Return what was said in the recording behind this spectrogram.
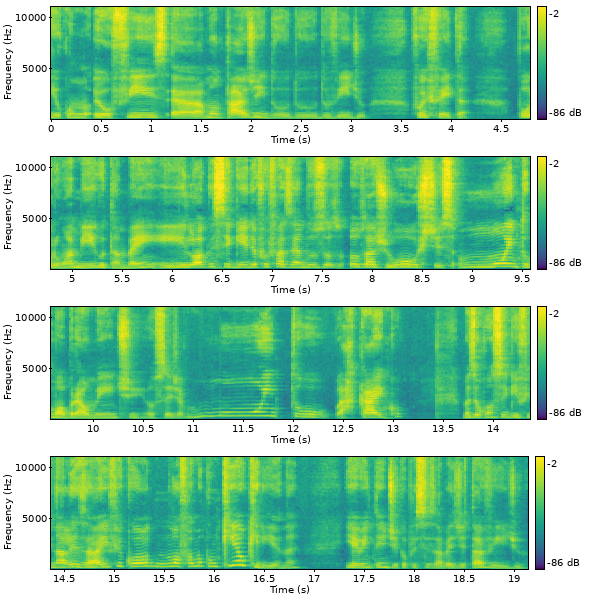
Eu, eu fiz eh, a montagem do, do, do vídeo, foi feita por um amigo também, e logo em seguida eu fui fazendo os, os ajustes, muito mobralmente, ou seja, muito arcaico mas eu consegui finalizar e ficou de uma forma com que eu queria, né? E eu entendi que eu precisava editar vídeo.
